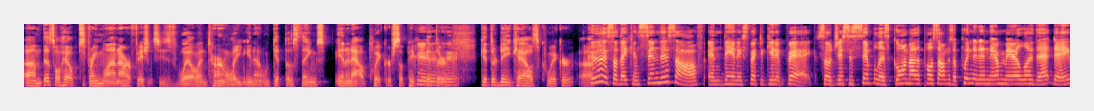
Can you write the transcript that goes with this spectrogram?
um, this will help streamline our efficiencies as well internally you know get those things in and out quicker so people get their get their decals quicker uh, Good. So they can send this off and then expect to get it back. So just as simple as going by the post office or putting it in their mailer that day,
